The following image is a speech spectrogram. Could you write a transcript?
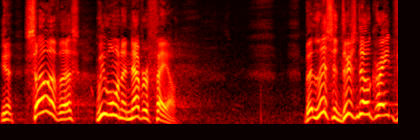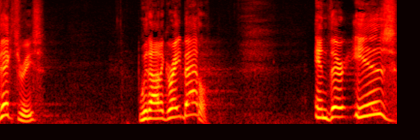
You know, some of us, we want to never fail. But listen, there's no great victories without a great battle. And there is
